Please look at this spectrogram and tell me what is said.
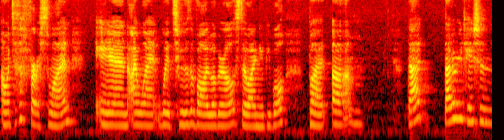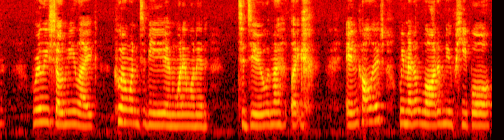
I went to the first one and I went with two of the volleyball girls, so I knew people. But um, that that orientation really showed me like who I wanted to be and what I wanted to do with my like in college. We met a lot of new people.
